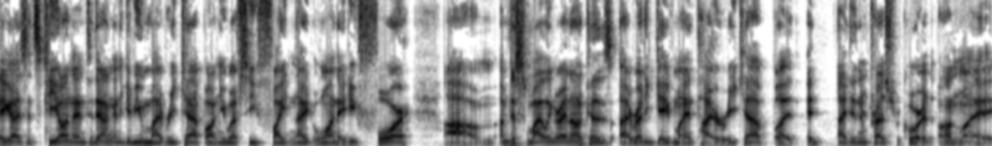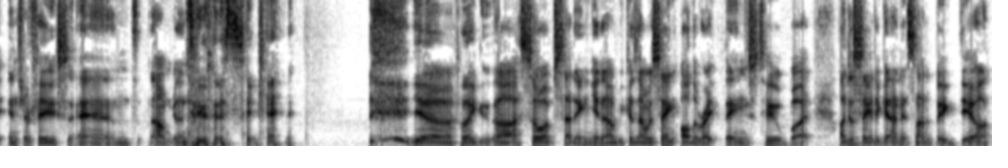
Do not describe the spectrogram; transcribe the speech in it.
Hey guys, it's Keon, and today I'm going to give you my recap on UFC Fight Night 184. Um, I'm just smiling right now because I already gave my entire recap, but it I didn't press record on my interface, and now I'm gonna do this again. yeah, like uh, so upsetting, you know, because I was saying all the right things too, but I'll just say it again. It's not a big deal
